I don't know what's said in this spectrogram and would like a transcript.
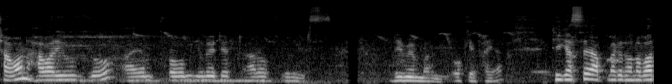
Shawon how are you bro I am from United Arab Emirates remember me okay ভাইয়া। ঠিক আছে আপনাকে ধন্যবাদ।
